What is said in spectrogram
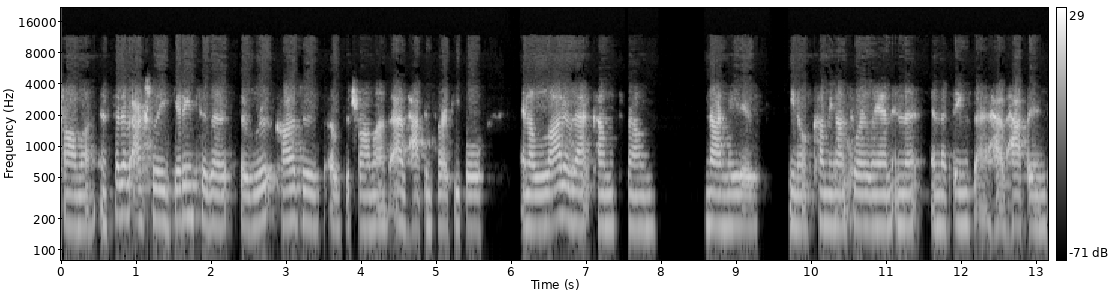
trauma instead of actually getting to the, the root causes of the trauma that have happened to our people. And a lot of that comes from non-natives, you know, coming onto our land and the, and the things that have happened.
